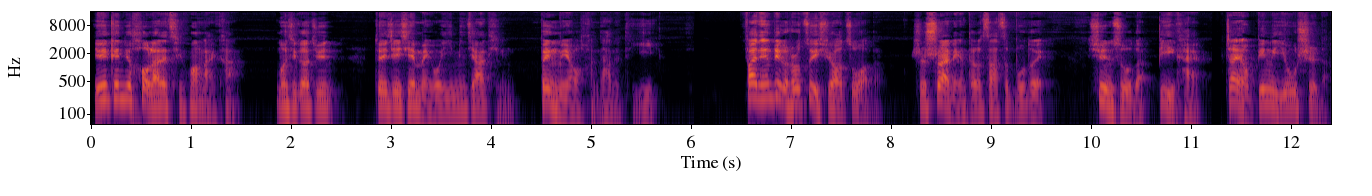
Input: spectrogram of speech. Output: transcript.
因为根据后来的情况来看，墨西哥军对这些美国移民家庭并没有很大的敌意。范宁这个时候最需要做的是率领德克萨斯部队迅速的避开占有兵力优势的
